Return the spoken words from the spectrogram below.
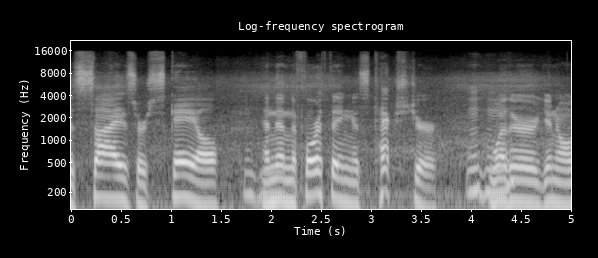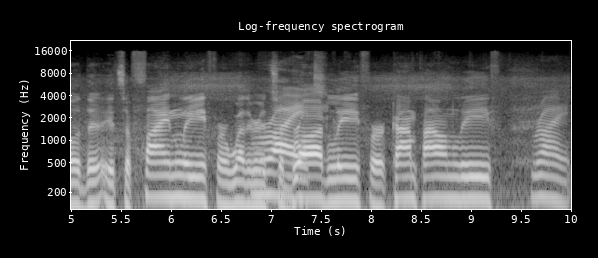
is size or scale. Mm -hmm. And then the fourth thing is texture. Mm -hmm. Whether, you know, the, it's a fine leaf or whether it's right. a broad leaf or a compound leaf Right.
